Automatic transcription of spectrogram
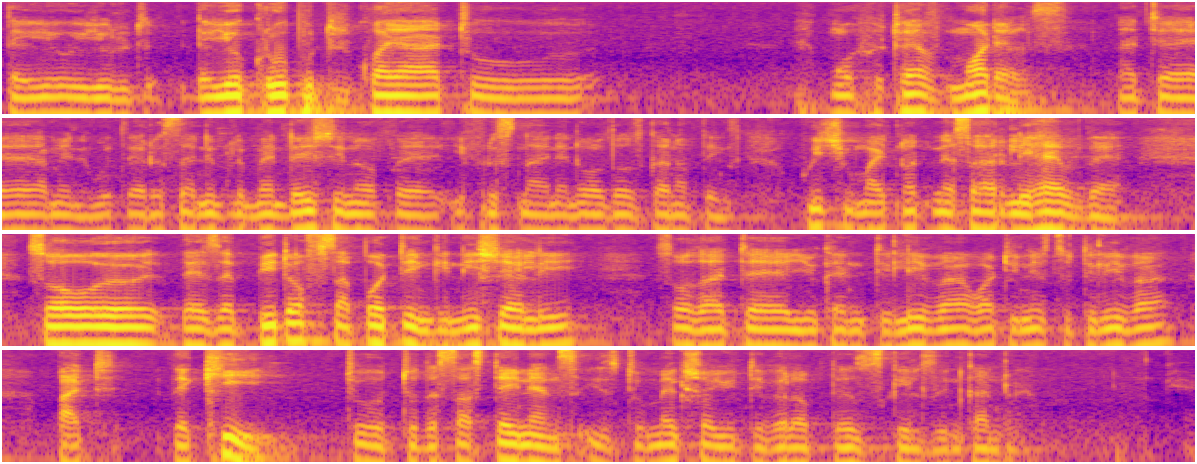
the, you, the, your group would require to, to have models that, uh, I mean, with the recent implementation of uh, IFRS 9 and all those kind of things, which you might not necessarily have there. So uh, there's a bit of supporting initially so that uh, you can deliver what you need to deliver, but the key to, to the sustenance is to make sure you develop those skills in country. Okay.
